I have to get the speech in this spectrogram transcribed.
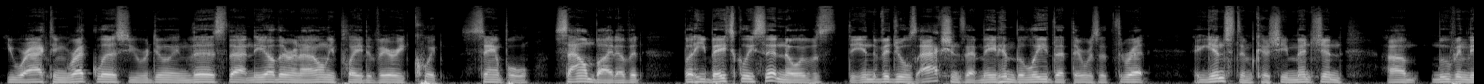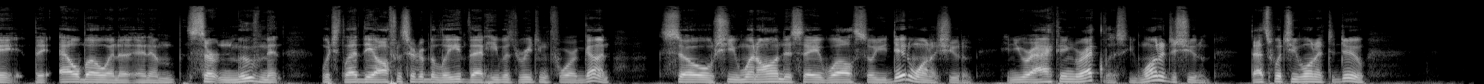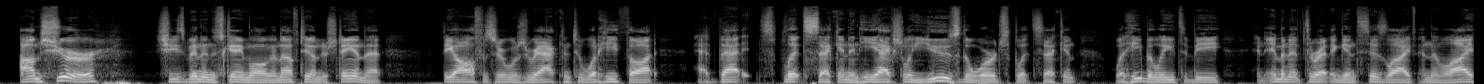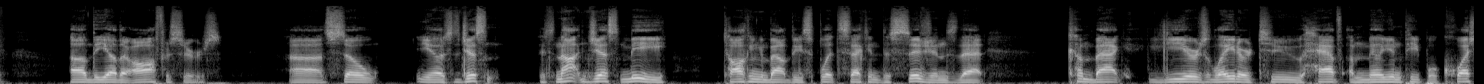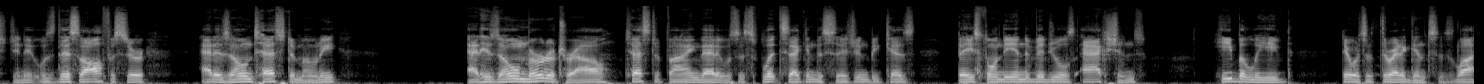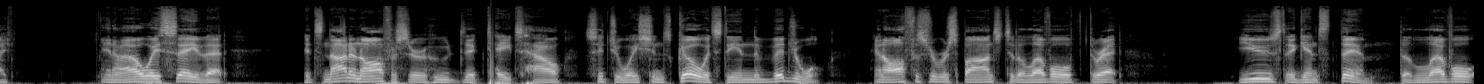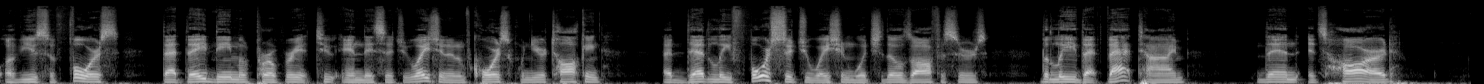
you were acting reckless, you were doing this, that, and the other. And I only played a very quick sample soundbite of it. But he basically said, no, it was the individual's actions that made him believe that there was a threat against him because she mentioned um, moving the, the elbow in a, in a certain movement, which led the officer to believe that he was reaching for a gun. So she went on to say, well, so you did want to shoot him. and you were acting reckless. You wanted to shoot him. That's what you wanted to do. I'm sure she's been in this game long enough to understand that the officer was reacting to what he thought at that split second, and he actually used the word split second, what he believed to be an imminent threat against his life and the life of the other officers. Uh, so, you know, it's just, it's not just me talking about these split second decisions that come back years later to have a million people question. It was this officer at his own testimony, at his own murder trial, testifying that it was a split second decision because, based on the individual's actions, he believed there was a threat against his life. And I always say that it's not an officer who dictates how situations go, it's the individual. An officer responds to the level of threat used against them, the level of use of force that they deem appropriate to end a situation. And of course, when you're talking a deadly force situation, which those officers believed at that time, then it's hard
